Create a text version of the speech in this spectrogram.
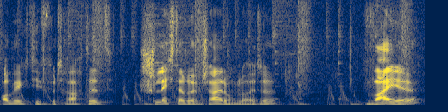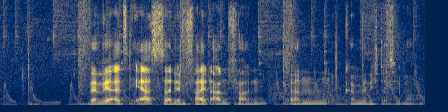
objektiv betrachtet schlechtere Entscheidung, Leute. Weil, wenn wir als erster den Fight anfangen, dann können wir nicht das hier machen.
